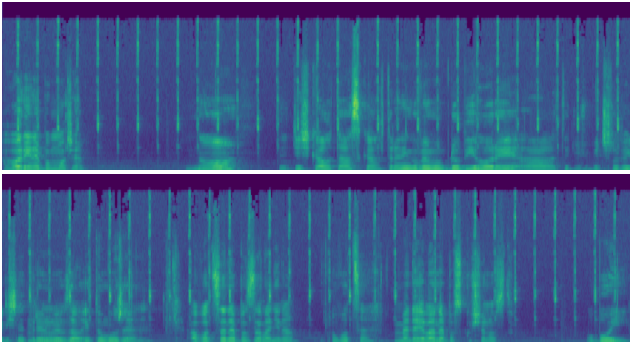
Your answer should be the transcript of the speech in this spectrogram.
Hory nebo moře? No, to je těžká otázka. V tréninkovém období hory a teď už by člověk, když netrénuje, mm. vzal i to moře. Mm. Ovoce nebo zelenina? Ovoce. Medaile nebo zkušenost? Obojí.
